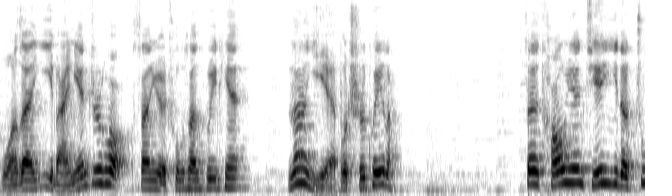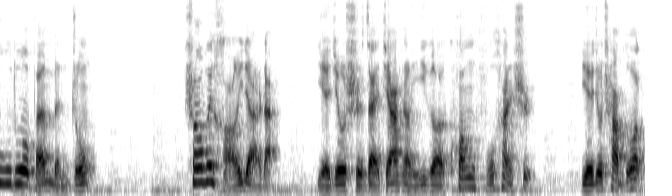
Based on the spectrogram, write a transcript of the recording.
我在一百年之后三月初三归天，那也不吃亏了。在桃园结义的诸多版本中，稍微好一点的，也就是再加上一个匡扶汉室，也就差不多了。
